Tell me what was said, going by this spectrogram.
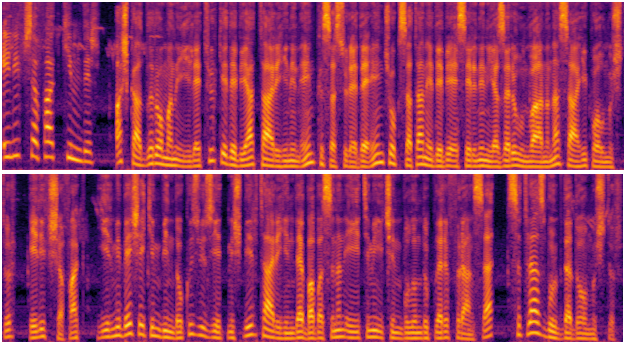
Elif Şafak kimdir? Aşk adlı romanı ile Türk Edebiyat tarihinin en kısa sürede en çok satan edebi eserinin yazarı unvanına sahip olmuştur. Elif Şafak, 25 Ekim 1971 tarihinde babasının eğitimi için bulundukları Fransa, Strasbourg'da doğmuştur.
